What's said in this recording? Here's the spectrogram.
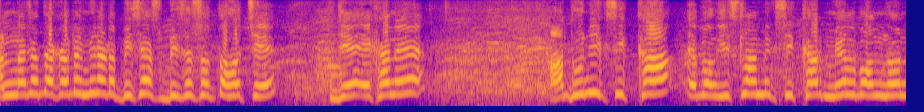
আন্নাজাত একাডেমির একটা বিশেষ বিশেষত্ব হচ্ছে যে এখানে আধুনিক শিক্ষা এবং ইসলামিক শিক্ষার মেলবন্ধন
